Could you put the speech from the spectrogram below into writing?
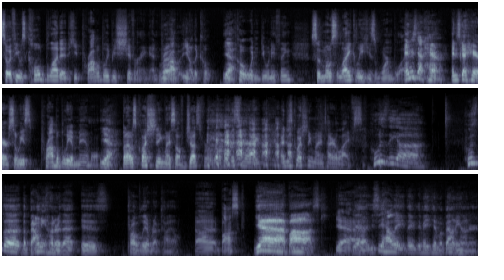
So if he was cold blooded, he'd probably be shivering and Right. you know the coat Yeah. coat wouldn't do anything. So most likely he's warm blooded. And he's got hair. and he's got hair, so he's probably a mammal. Yeah. But I was questioning myself just for a little bit this morning and just questioning my entire life. So- Who's the uh who's the the bounty hunter that is probably a reptile? Uh, Bossk? Yeah, Bossk. Yeah. Yeah, you see how they, they, they make him a bounty hunter.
